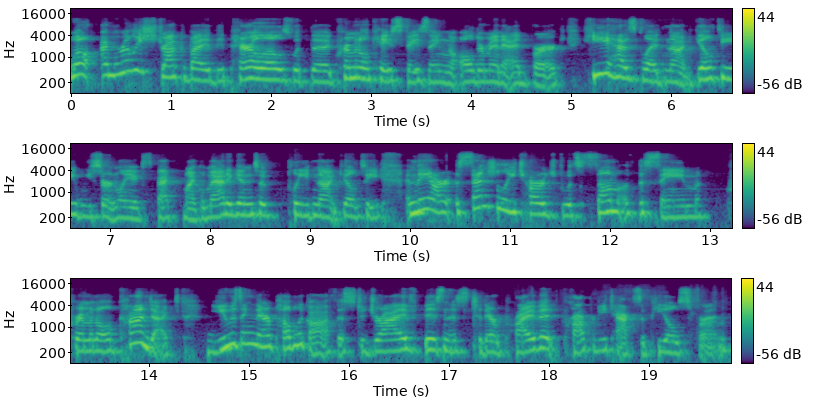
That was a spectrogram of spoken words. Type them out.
Well, I'm really struck by the parallels with the criminal case facing Alderman Ed Burke. He has pled not guilty. We certainly expect Michael Madigan to plead not guilty. And they are essentially charged with some of the same criminal conduct, using their public office to drive business to their private property tax appeals firm.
